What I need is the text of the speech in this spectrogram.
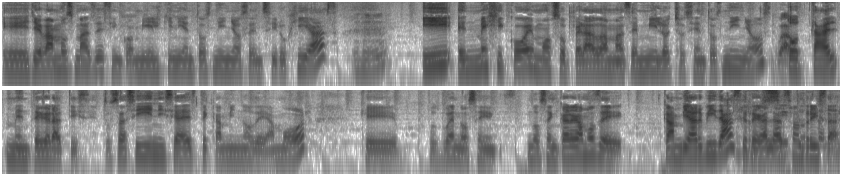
Eh, llevamos más de 5.500 niños en cirugías. Y en México hemos operado a más de 1.800 niños totalmente gratis. Entonces así inicia este camino de amor que, pues bueno, se, nos encargamos de cambiar vidas y regalar sonrisas.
